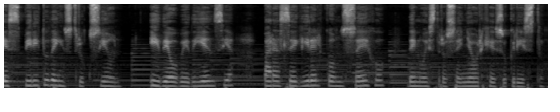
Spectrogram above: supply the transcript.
Espíritu de instrucción y de obediencia para seguir el consejo de nuestro Señor Jesucristo.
